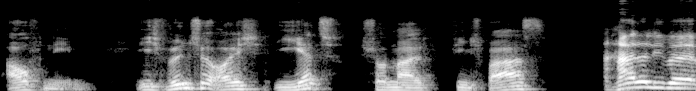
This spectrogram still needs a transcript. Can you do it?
aufnehmen. Ich wünsche euch jetzt schon mal viel Spaß Hallo liebe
